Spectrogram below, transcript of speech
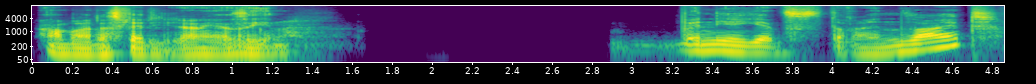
Aber das werdet ihr dann ja sehen wenn ihr jetzt drin seid,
